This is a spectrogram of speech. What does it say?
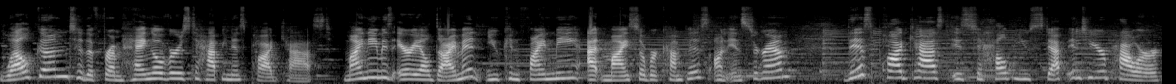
Welcome to the From Hangovers to Happiness podcast. My name is Ariel Diamond. You can find me at My Sober Compass on Instagram. This podcast is to help you step into your power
